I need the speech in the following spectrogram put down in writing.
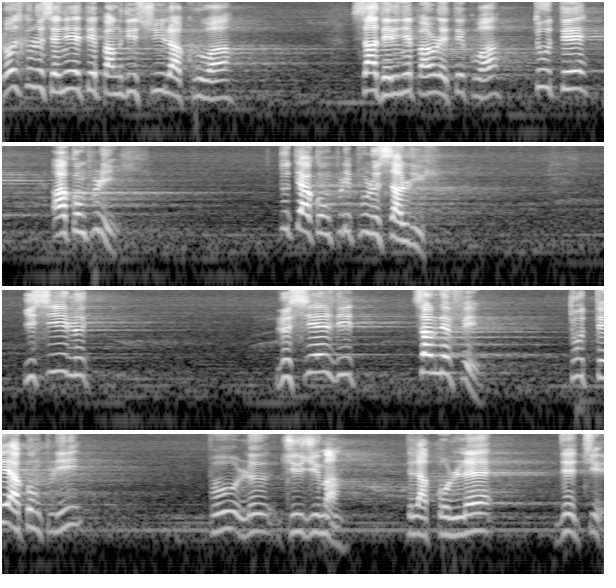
Lorsque le Seigneur était pendu sur la croix, sa dernière parole était quoi? Tout est accompli. Tout est accompli pour le salut. Ici, le, ciel dit, est fait tout est accompli pour le jugement de la colère de Dieu.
